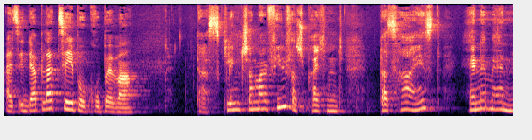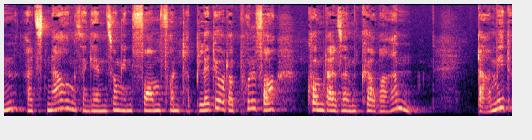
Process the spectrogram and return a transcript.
als in der Placebo-Gruppe war. Das klingt schon mal vielversprechend. Das heißt, NMN als Nahrungsergänzung in Form von Tablette oder Pulver kommt also im Körper an. Damit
